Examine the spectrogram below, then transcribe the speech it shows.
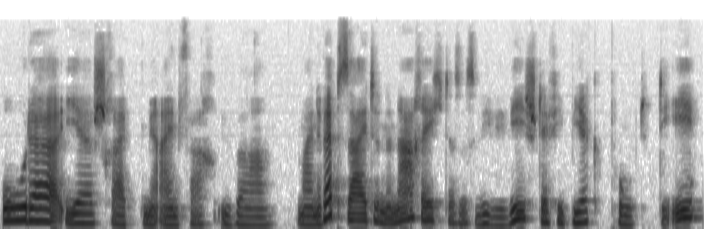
oder ihr schreibt mir einfach über meine Webseite eine Nachricht, das ist www.steffibirk.de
